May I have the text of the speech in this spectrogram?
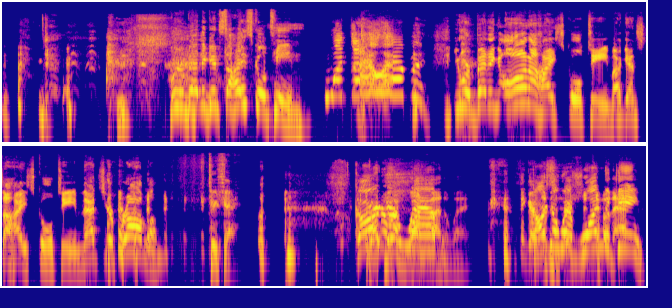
did. we were betting against the high school team. What the hell happened? You were betting on a high school team against a high school team. That's your problem. Touche. Gardner, Webb, won, by the way. I think Gardner Webb won the that. game.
